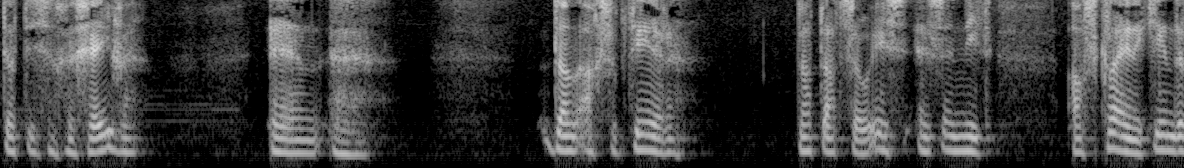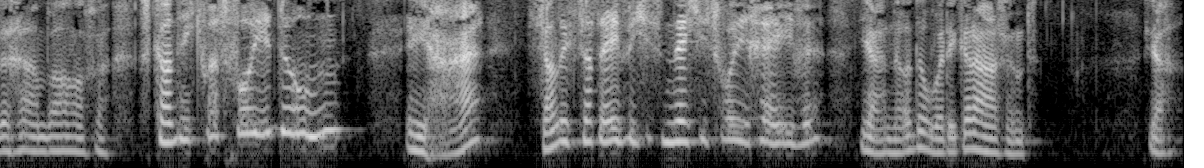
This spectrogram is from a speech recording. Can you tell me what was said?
Dat is een gegeven. En uh, dan accepteren dat dat zo is. En ze niet als kleine kinderen gaan behalve. Kan ik wat voor je doen? Ja, zal ik dat eventjes netjes voor je geven? Ja, nou, dan word ik razend. Ja,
